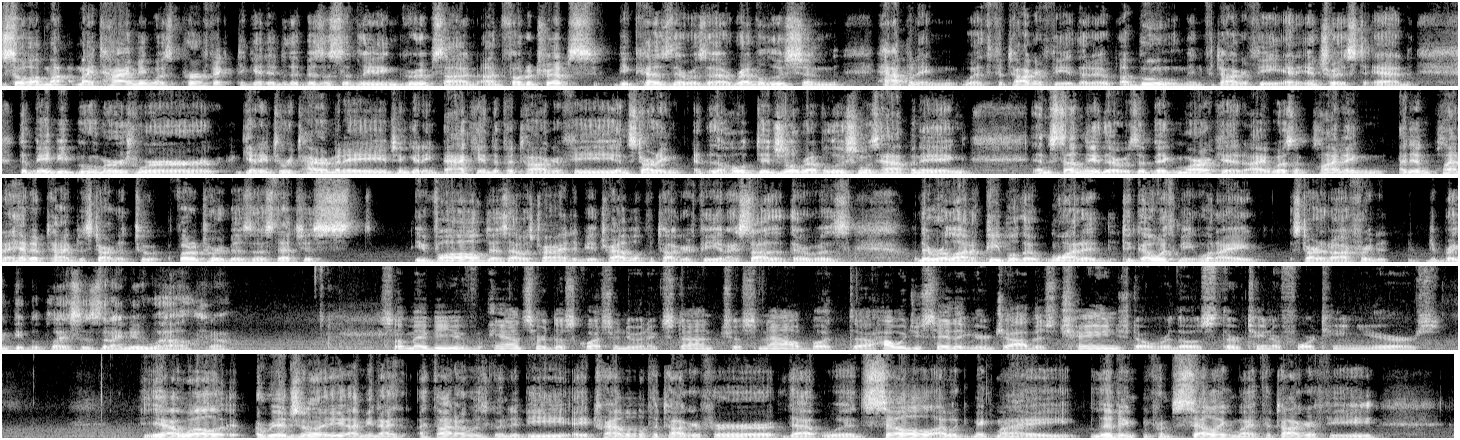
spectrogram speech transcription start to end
so uh, my, my, timing was perfect to get into the business of leading groups on, on photo trips because there was a revolution happening with photography that a, a, boom in photography and interest. And the baby boomers were getting to retirement age and getting back into photography and starting the whole digital revolution was happening. And suddenly there was a big market. I wasn't planning i didn't plan ahead of time to start a tour, photo tour business. That just evolved as I was trying to be a travel photography, and I saw that there was there were a lot of people that wanted to go with me when I started offering to, to bring people places that I knew well. You know. So maybe you've answered this question to an extent just now, but uh, how would you say that your job has changed over those thirteen or fourteen years? Yeah, well, originally, I mean, I, I thought I was going to be a travel photographer that would sell, I would make my living from selling my photography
